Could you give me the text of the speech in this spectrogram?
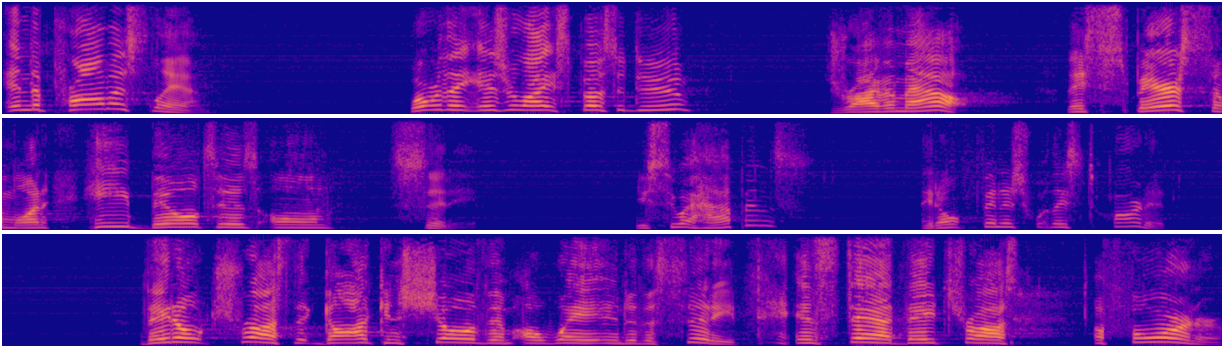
in the promised land. What were the Israelites supposed to do? Drive him out. They spare someone, he builds his own city. You see what happens? They don't finish what they started. They don't trust that God can show them a way into the city. Instead, they trust a foreigner.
